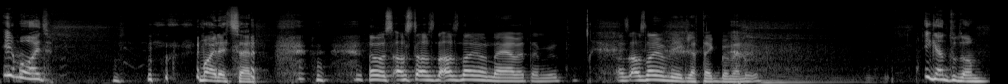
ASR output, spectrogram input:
Én majd. Majd egyszer. Nem, Az, az, az, az nagyon elvetemült. Az, az nagyon végletekbe menő. Igen, tudom.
